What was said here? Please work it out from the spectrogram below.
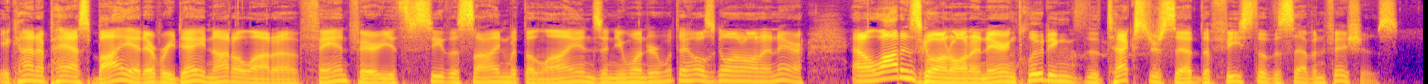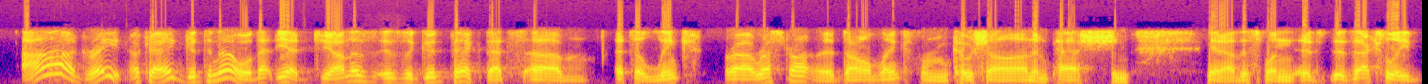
You kind of pass by it every day, not a lot of fanfare. You see the sign with the lions, and you wonder what the hell's going on in there. And a lot is going on in there, including the texter said the Feast of the Seven Fishes. Ah, great. Okay, good to know. Well, that yeah, Gianna's is a good pick. That's um, that's a Link uh, restaurant, uh, Donald Link from Cochon and Pêche, and you know this one is, is actually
